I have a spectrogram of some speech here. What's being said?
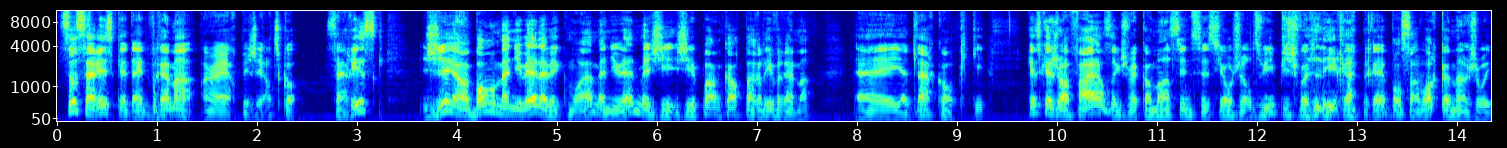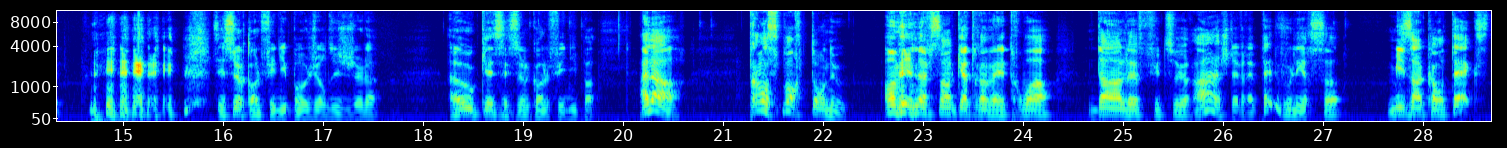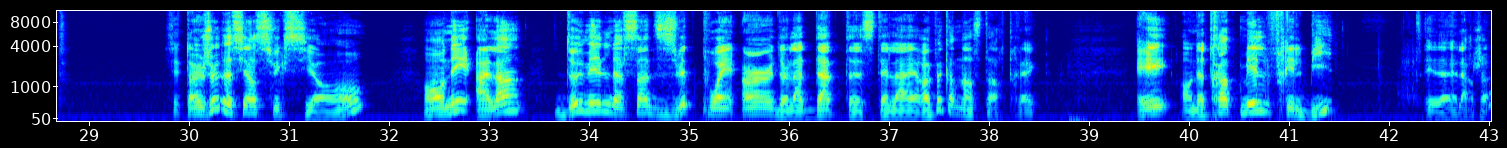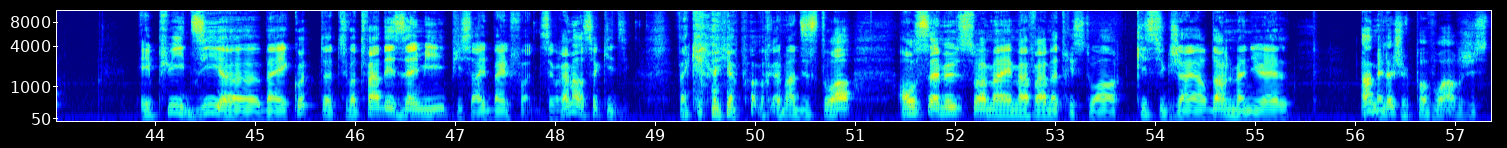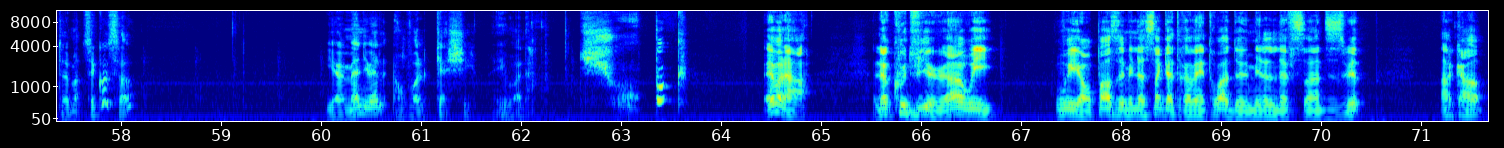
Ça, ça risque d'être vraiment un RPG. En tout cas, ça risque, j'ai un bon manuel avec moi, manuel, mais j'y ai pas encore parlé vraiment. Euh, il a de l'air compliqué. Qu'est-ce que je vais faire? C'est que je vais commencer une session aujourd'hui, puis je vais le lire après pour savoir comment jouer. c'est sûr qu'on le finit pas aujourd'hui, ce jeu-là. Ah, ok, c'est sûr qu'on le finit pas. Alors, transportons-nous en 1983 dans le futur. Ah, je devrais peut-être vous lire ça. Mise en contexte. C'est un jeu de science-fiction. On est à l'an 2918.1 de la date stellaire, un peu comme dans Star Trek. Et on a 30 000 frilby, euh, l'argent. Et puis il dit, euh, ben écoute, tu vas te faire des amis, puis ça va être bien le fun. C'est vraiment ça qu'il dit. Fait qu'il n'y a pas vraiment d'histoire. On s'amuse soi-même à faire notre histoire qui suggère dans le manuel. Ah, mais là, je ne vais pas voir justement. C'est quoi ça? Il y a un manuel, on va le cacher. Et voilà. Et voilà. Le coup de vieux, hein, oui. Oui, on passe de 1983 à 1918. Encore.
